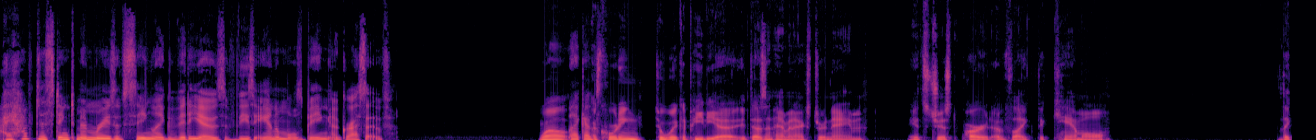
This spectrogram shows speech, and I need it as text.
I have distinct memories of seeing like videos of these animals being aggressive. Well, like, I've- according to Wikipedia, it doesn't have an extra name. It's just part of like the camel, the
